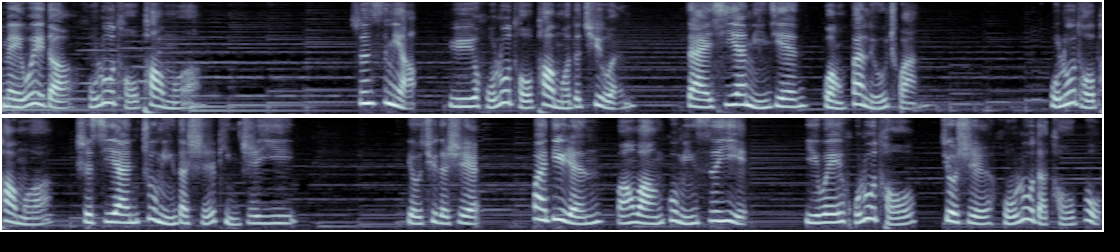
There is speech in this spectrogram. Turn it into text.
美味的葫芦头泡馍。孙思邈与葫芦头泡馍的趣闻，在西安民间广泛流传。葫芦头泡馍是西安著名的食品之一。有趣的是，外地人往往顾名思义，以为葫芦头就是葫芦的头部。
